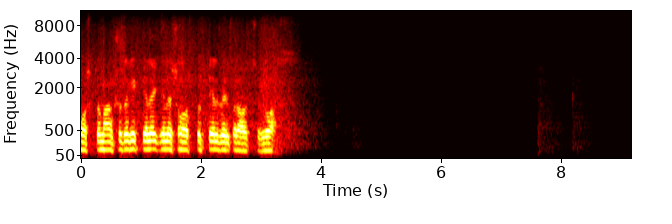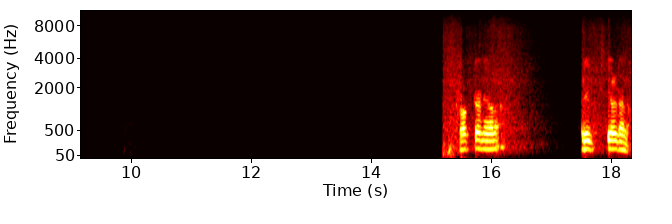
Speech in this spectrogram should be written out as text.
সমস্ত মাংস থেকে কেলে কেলে সমস্ত তেল বের করা হচ্ছে ভিউয়ার্স। রকটা নিও না, খালি তেলটা না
